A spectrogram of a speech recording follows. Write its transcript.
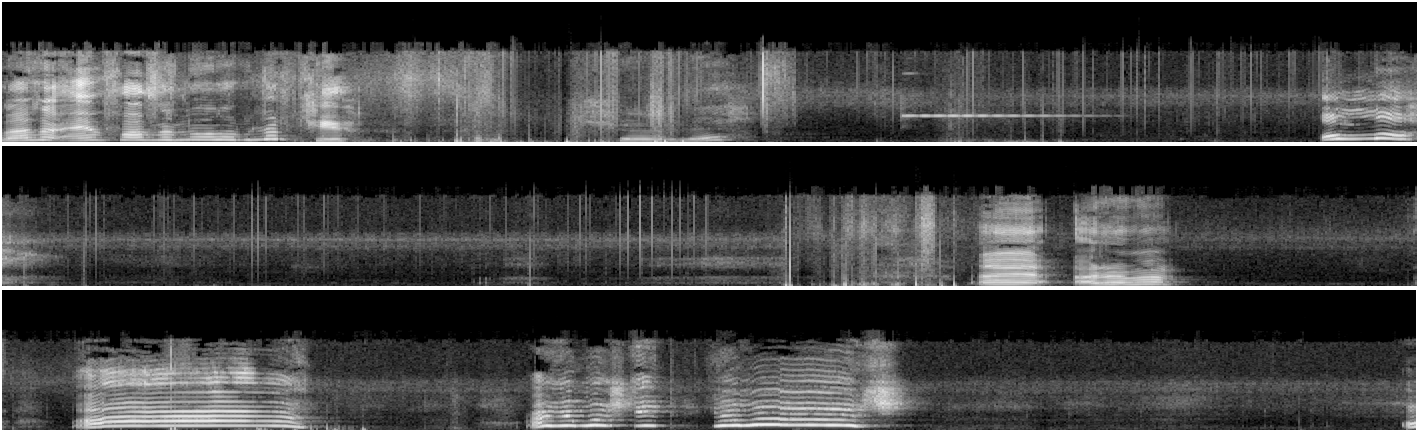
Zaten en fazla ne olabilir ki? Şöyle. Allah! Ee, arabam... Ay! Ay yavaş git, yavaş! Aa!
